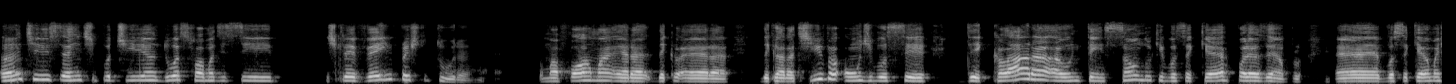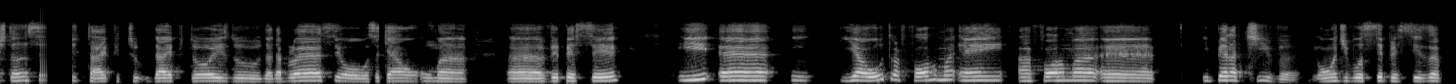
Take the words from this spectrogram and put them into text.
antes a gente tinha duas formas de se escrever infraestrutura. Uma forma era, era declarativa, onde você declara a intenção do que você quer. Por exemplo, é, você quer uma instância de type, type 2 do, da AWS, ou você quer uma uh, VPC, e, é, e, e, a outra forma é a forma é, imperativa, onde você precisa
